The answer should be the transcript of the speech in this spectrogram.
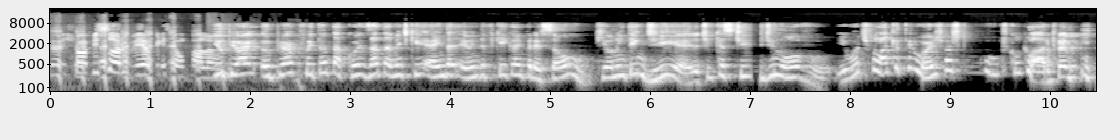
deixa eu absorver o que eles estão falando. E o pior, o pior que foi tanta coisa, exatamente, que ainda, eu ainda fiquei com a impressão que eu não entendia. Eu tive que assistir de novo. E eu vou te falar que até hoje eu acho que ficou claro pra mim.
